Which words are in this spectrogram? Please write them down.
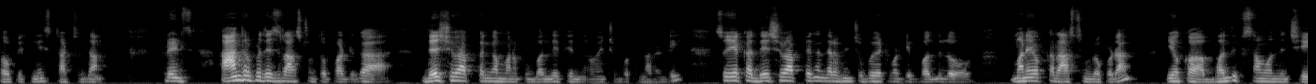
టాపిక్ని స్టార్ట్ చేద్దాం. ఫ్రెండ్స్ ఆంధ్రప్రదేశ్ రాష్ట్రంతో పాటుగా దేశవ్యాప్తంగా మనకు బంద్ అయితే నిర్వహించబోతున్నారండి. సో ఈ యొక్క దేశవ్యాప్తంగా నిర్వహించబోయేటువంటి బంద్లో మన యొక్క రాష్ట్రంలో కూడా ఈ యొక్క బంద్కు సంబంధించి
